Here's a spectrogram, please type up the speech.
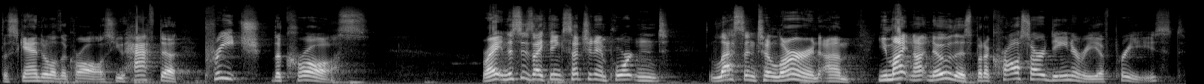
the scandal of the cross. You have to preach the cross. Right? And this is, I think, such an important lesson to learn. Um, you might not know this, but across our deanery of priests,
